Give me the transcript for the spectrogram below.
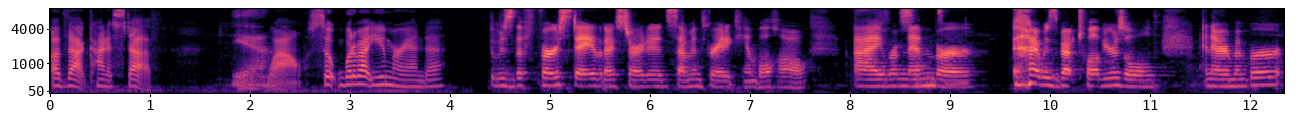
of that kind of stuff. Yeah. Wow. So, what about you, Miranda? it was the first day that I started seventh grade at Campbell Hall. I remember I was about 12 years old, and I remember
